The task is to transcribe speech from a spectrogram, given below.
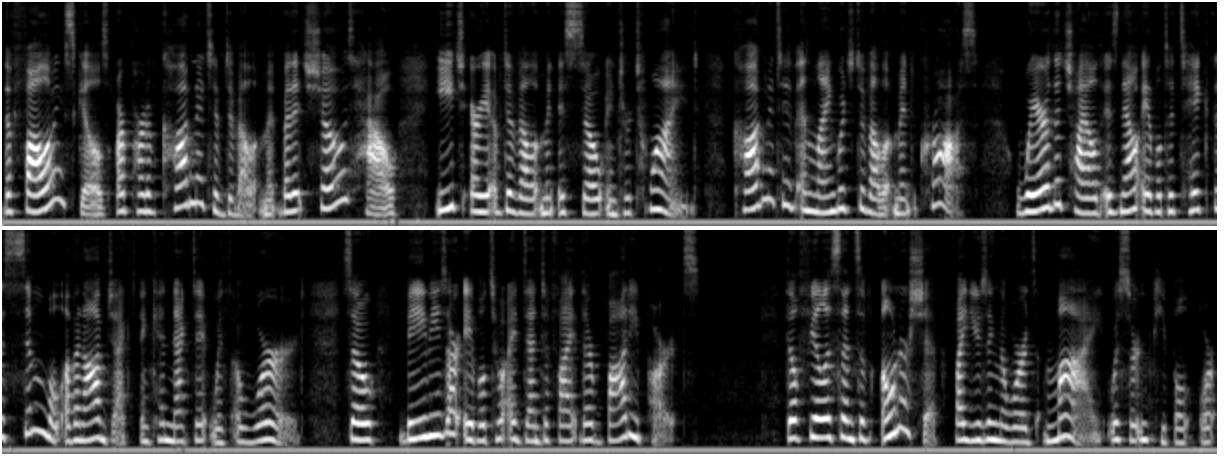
The following skills are part of cognitive development, but it shows how each area of development is so intertwined. Cognitive and language development cross, where the child is now able to take the symbol of an object and connect it with a word. So, babies are able to identify their body parts. They'll feel a sense of ownership by using the words my with certain people or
